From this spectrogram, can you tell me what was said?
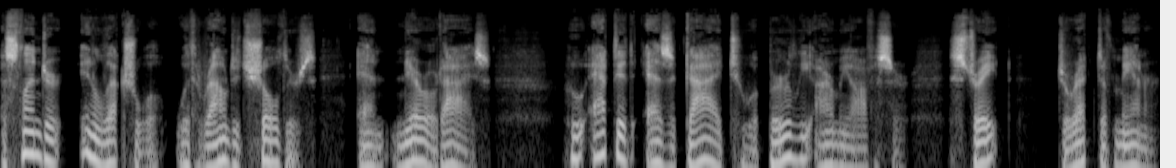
A slender intellectual with rounded shoulders and narrowed eyes, who acted as a guide to a burly army officer, straight, direct of manner,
